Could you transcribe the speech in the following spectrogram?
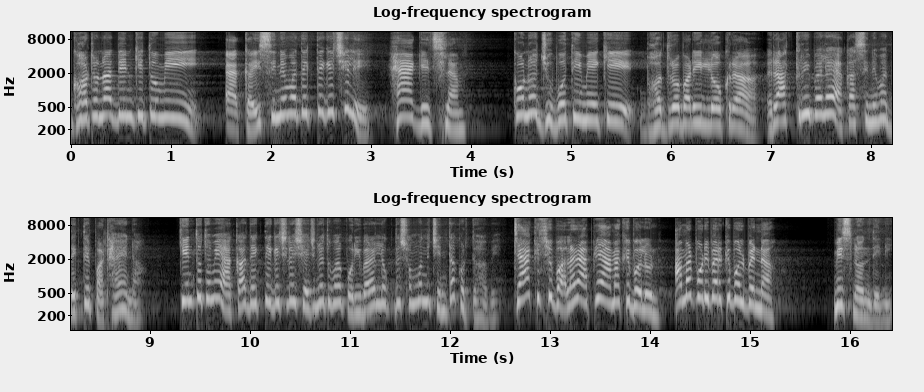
ঘটনার দিন কি তুমি একাই সিনেমা দেখতে গেছিলে? হ্যাঁ গেছিলাম। কোনো যুবতী মেয়েকে ভদ্রবাড়ির লোকরা রাত্রিবেলা একা সিনেমা দেখতে পাঠায় না। কিন্তু তুমি একা দেখতে গেছিলে সেই জন্য তোমার পরিবারের লোকদের সম্বন্ধে চিন্তা করতে হবে। যা কিছু বলার আপনি আমাকে বলুন। আমার পরিবারকে বলবেন না। মিস নন্দিনী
